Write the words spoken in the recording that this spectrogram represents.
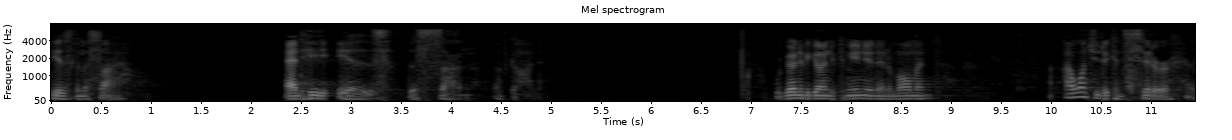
He is the Messiah. And he is the Son of God. We're going to be going to communion in a moment. I want you to consider a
